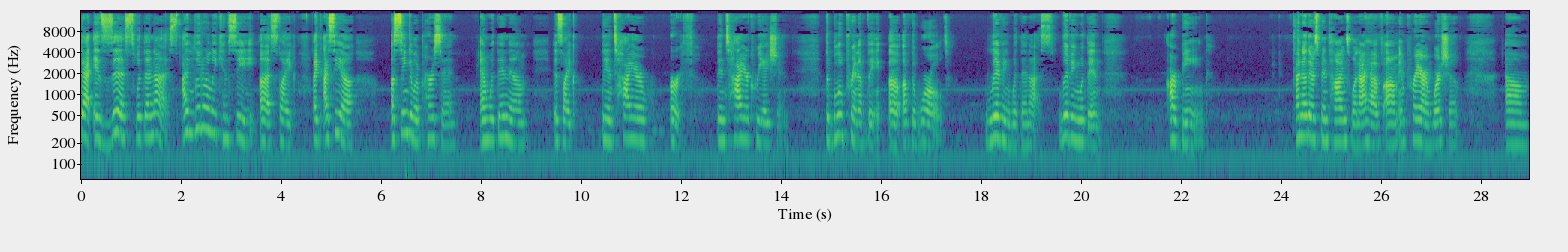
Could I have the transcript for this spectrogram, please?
that exists within us. I literally can see us like like I see a a singular person and within them is like the entire earth the entire creation the blueprint of the uh, of the world living within us living within our being i know there's been times when i have um, in prayer and worship um,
